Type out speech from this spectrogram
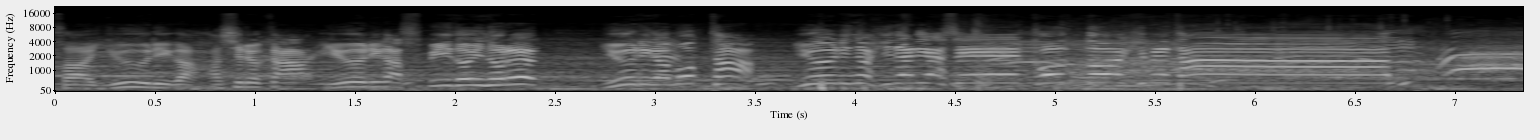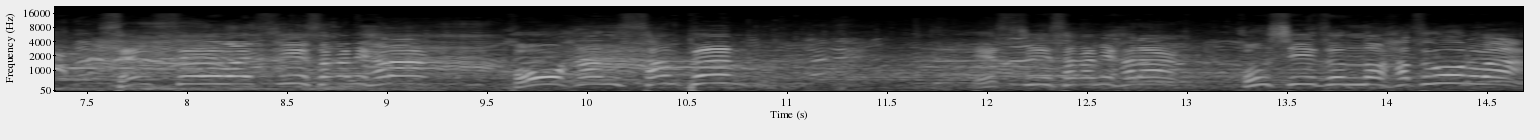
さあ有利が走るか？有利がスピードに乗る。有利が持った。有利の左足。今度は決めた先制は SC 相模原。後半3分。SC 相模原今シーズンの初ゴールは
